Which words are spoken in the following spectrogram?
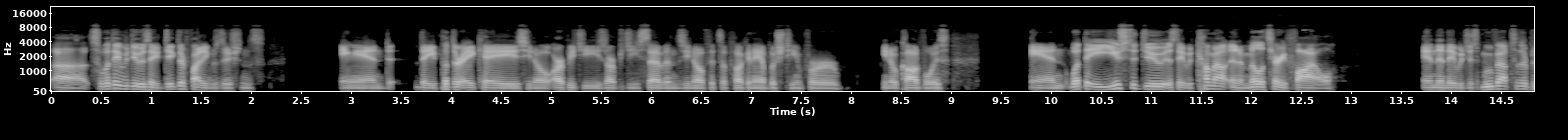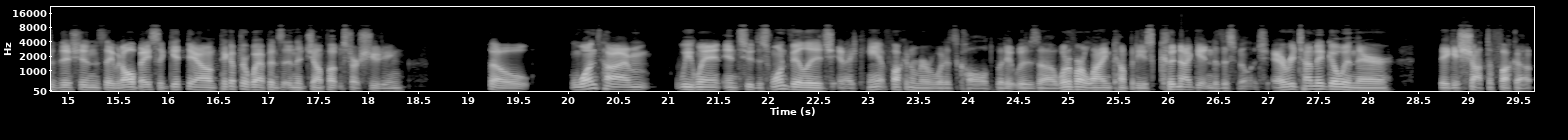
uh, so what they would do is they dig their fighting positions, and they put their AKs, you know, RPGs, RPG sevens, you know, if it's a fucking ambush team for, you know, convoys. And what they used to do is they would come out in a military file, and then they would just move out to their positions. They would all basically get down, pick up their weapons, and then jump up and start shooting. So one time we went into this one village and I can't fucking remember what it's called, but it was uh, one of our line companies could not get into this village. Every time they'd go in there, they get shot the fuck up.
